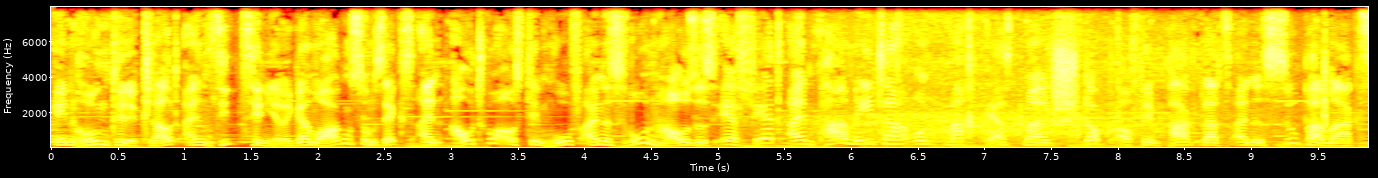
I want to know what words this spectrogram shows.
In Runkel klaut ein 17-Jähriger morgens um 6 ein Auto aus dem Hof eines Wohnhauses. Er fährt ein paar Meter und macht erstmal Stopp auf dem Parkplatz eines Supermarkts.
